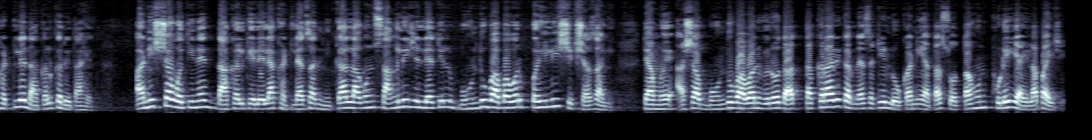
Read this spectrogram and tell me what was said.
खटले दाखल करीत आहेत. अनिसच्या वतीने दाखल केलेल्या खटल्याचा निकाल लागून सांगली जिल्ह्यातील भोंदूबाबावर पहिली शिक्षा झाली. त्यामुळे अशा भोंदूबाबांविरोधात तक्रारी करण्यासाठी लोकांनी आता स्वतःहून पुढे यायला पाहिजे.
